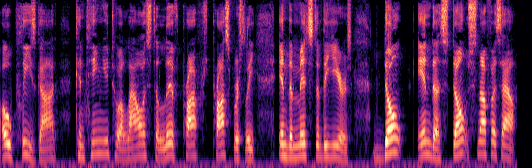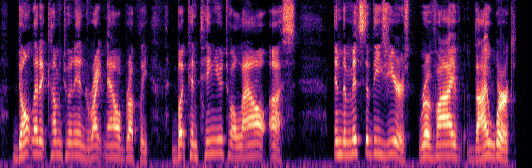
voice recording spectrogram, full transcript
Oh, please, God, continue to allow us to live prosperously in the midst of the years. Don't end us, don't snuff us out, don't let it come to an end right now abruptly, but continue to allow us in the midst of these years, revive thy work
